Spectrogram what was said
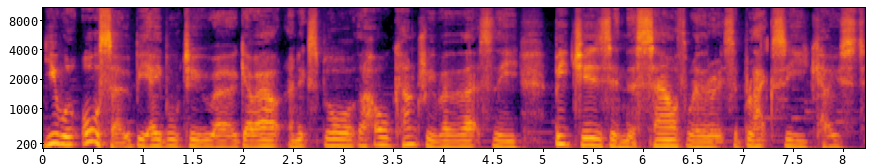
you will also be able to uh, go out and explore the whole country, whether that's the beaches in the south, whether it's the Black Sea coast,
